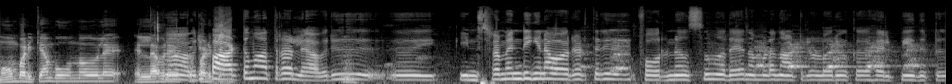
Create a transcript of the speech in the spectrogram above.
മോൻ പഠിക്കാൻ പോകുന്ന പോലെ എല്ലാവരും പാട്ട് മാത്രല്ല അവർ ഇൻസ്ട്രുമെന്റ് ഇങ്ങനെ ഓരോരുത്തര് ഫോറിനേഴ്സും അതെ നമ്മുടെ നാട്ടിലുള്ളവരും ഒക്കെ ഹെൽപ്പ് ചെയ്തിട്ട്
